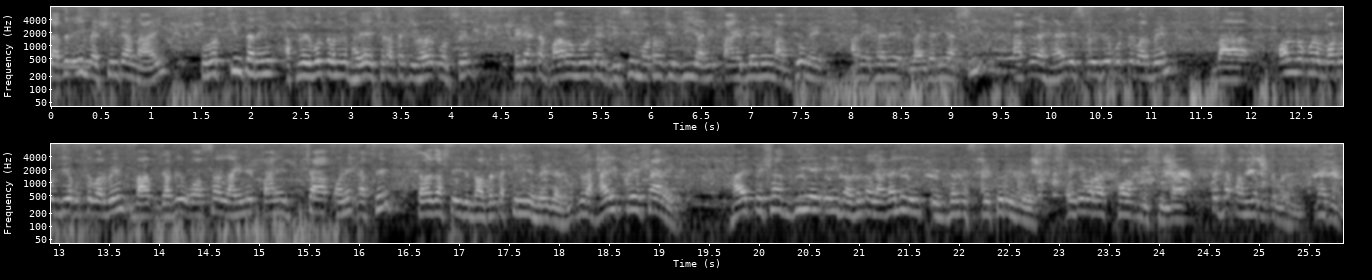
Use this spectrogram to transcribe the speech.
যাদের এই মেশিনটা নাই, কোনো চিন্তা নেই, আপনারা বলতে পারেন ভাইয়া সেটআপটা কীভাবে করছেন? এটা একটা বারো ভোল্টের ডিসি মোটরকে দিয়ে আমি পাইপ লাইনের মাধ্যমে আমি এখানে লাইনটা নিয়ে আসছি। আপনারা হ্যান্ড স্প্রে দিয়ে করতে পারবেন। বা অন্য কোনো মোটর দিয়ে করতে পারবেন বা যাদের ওয়াসার লাইনের পানির চাপ অনেক আছে, তারা জাস্ট এই যে নজলটা কিনলে হয়ে যাবে। হাই প্রেশারে হাই প্রেশার দিয়ে এই নজলটা লাগালে এই ধরনের স্প্রে তৈরি হয়ে একে বলা হয় ফগ মেশিন বা প্রেশার পান দিয়ে করতে পারেন। দেখেন।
